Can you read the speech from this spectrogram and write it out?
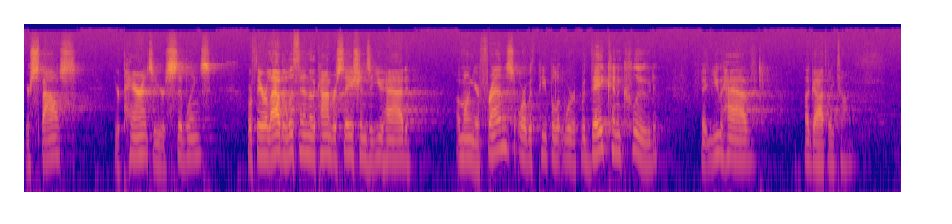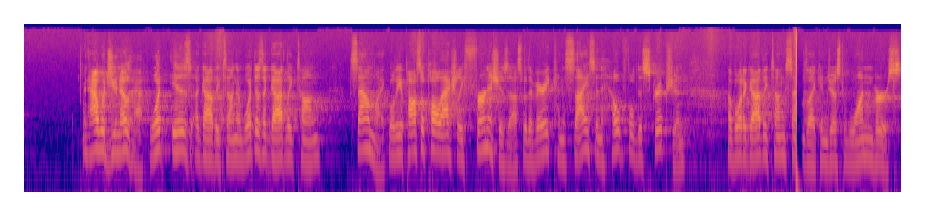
your spouse, your parents, or your siblings, or if they were allowed to listen into the conversations that you had among your friends or with people at work, would they conclude that you have a godly tongue? And how would you know that? What is a godly tongue, and what does a godly tongue sound like? Well, the Apostle Paul actually furnishes us with a very concise and helpful description of what a godly tongue sounds like in just one verse.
